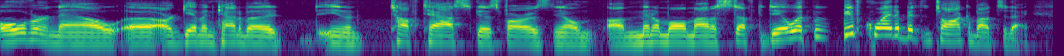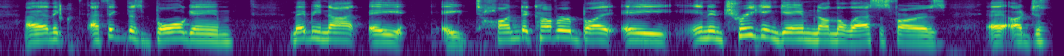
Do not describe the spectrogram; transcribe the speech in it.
over now uh, are given kind of a you know tough task as far as you know a minimal amount of stuff to deal with. We have quite a bit to talk about today. I think I think this bowl game, maybe not a a ton to cover, but a an intriguing game nonetheless. As far as uh, just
